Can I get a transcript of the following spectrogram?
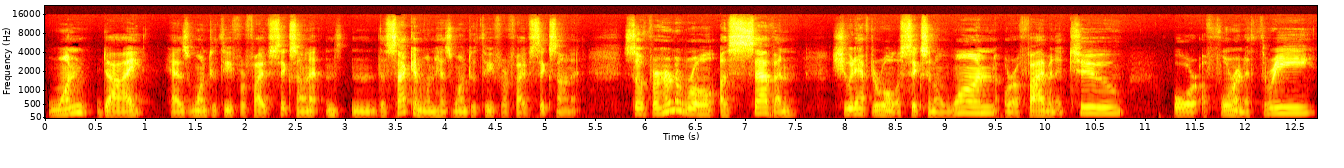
one die has 1, 2, 3, 4, 5, 6 on it, and the second one has 1, 2, 3, 4, 5, 6 on it. So for her to roll a 7, she would have to roll a 6 and a 1, or a 5 and a 2, or a 4 and a 3,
